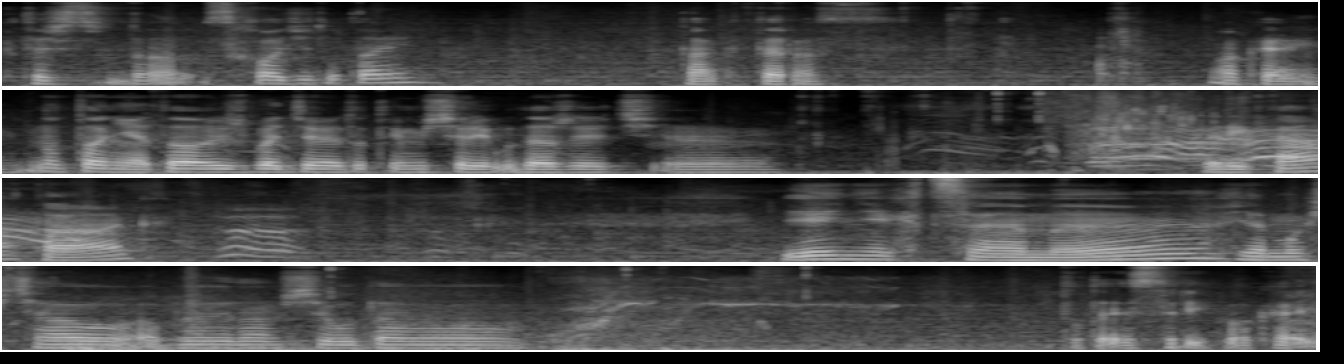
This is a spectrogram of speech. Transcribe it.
Ktoś do, schodzi tutaj? Tak, teraz. Okej, no to nie, to już będziemy tutaj musieli uderzyć yy, Rika, tak. Jej nie chcemy. Ja bym chciał, aby nam się udało... Tutaj jest Rick, okej.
